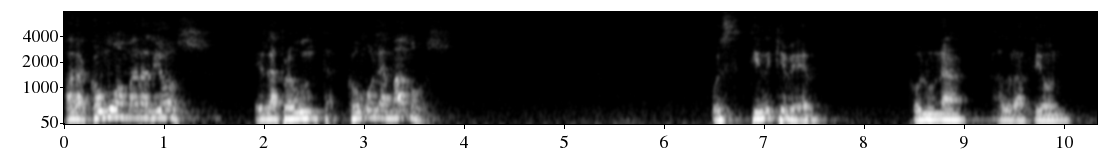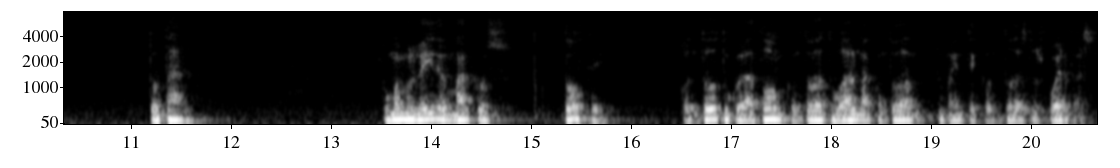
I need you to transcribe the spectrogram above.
Ahora, ¿cómo amar a Dios? Es la pregunta. ¿Cómo le amamos? Pues tiene que ver con una adoración total. Como hemos leído en Marcos 12, con todo tu corazón, con toda tu alma, con toda tu mente, con todas tus fuerzas.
